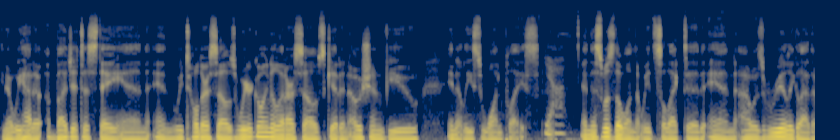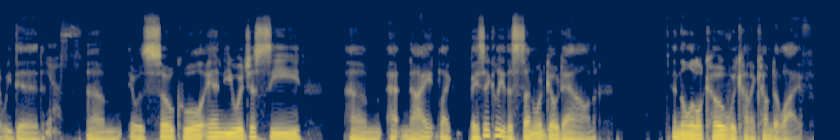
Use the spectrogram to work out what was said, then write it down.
you know, we had a, a budget to stay in and we told ourselves we're going to let ourselves get an ocean view in at least one place. Yeah. And this was the one that we had selected and I was really glad that we did. Yes. Um, it was so cool, and you would just see um, at night, like basically the sun would go down, and the little cove would kind of come to life,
